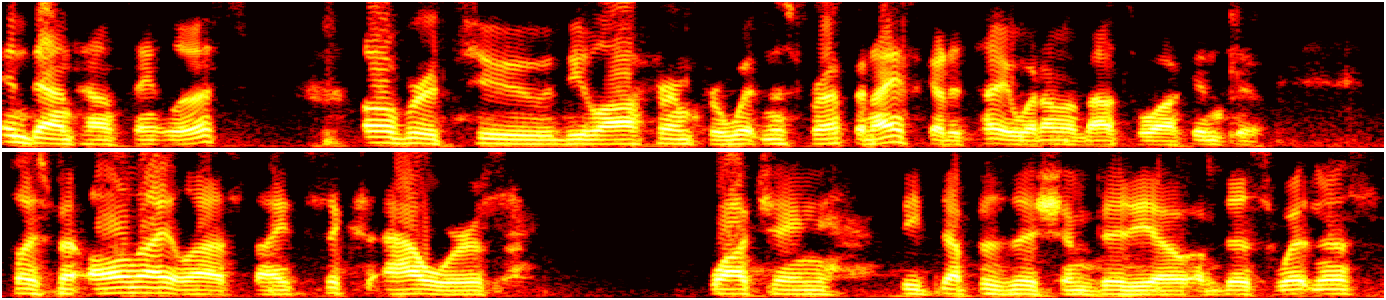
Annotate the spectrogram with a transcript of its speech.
in downtown St. Louis over to the law firm for witness prep, and I just got to tell you what I'm about to walk into. So I spent all night last night, six hours, watching the deposition video of this witness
